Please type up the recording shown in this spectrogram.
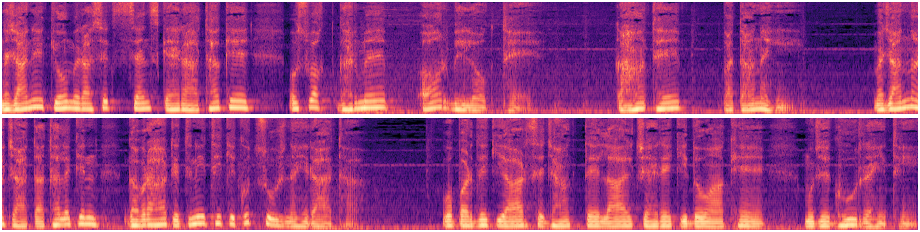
न जाने क्यों मेरा सिक्स सेंस कह रहा था कि उस वक्त घर में और भी लोग थे। कहाँ थे? पता नहीं। मैं जानना चाहता था, लेकिन घबराहट इतनी थी कि कुछ सूझ नहीं रहा था। वो पर्दे की आड़ से झांकते लाल चेहरे की दो आँखें मुझे घूर रही थीं।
